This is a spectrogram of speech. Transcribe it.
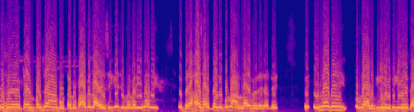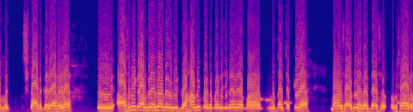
ਕੁਝ ਟਾਈਮ ਪਹਿਲਾਂ ਵੋਟਾਂ ਤੋਂ ਬਾਅਦ ਲਾਏ ਸੀਗੇ, ਜ਼ਿੰਮੇਵਾਰੀ ਇਹਨਾਂ ਦੀ। ਤੇ ਦਰਾਹਾ ਸਰਕਲ ਦੇ ਪ੍ਰਧਾਨ ਲਾਏ ਹੋਏ ਨੇ ਸਾਡੇ। ਤੇ ਇਹਨਾਂ ਦੀ ਪ੍ਰਧਾਨਗੀ ਹੇਠ ਹੀ ਇਹ ਕੰਮ ਸਟਾਰਟ ਕਰਿਆ ਹੋਇਆ। ਤੇ ਆਸ ਵੀ ਕਰਦੇ ਇਹਨਾਂ ਤੇ ਵੀ ਗਾਹਾਂ ਵੀ ਪਿੰਡ ਪਿੰਡ ਜਿਹਨੇ ਆਪਾਂ ਮੁੱਦਾ ਚੱਕਿਆ, ਮਾਨ ਸਾਹਿਬ ਦੇ ਹਦਾਇਤਾਂ ਅਨੁਸਾਰ,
